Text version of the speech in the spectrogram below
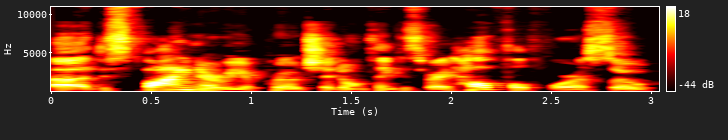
uh, this binary approach, I don't think is very helpful for us. So,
